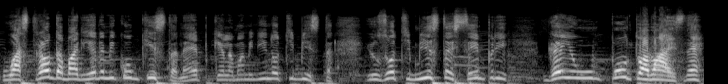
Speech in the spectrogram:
o astral da da Mariana me conquista, né? Porque ela é uma menina otimista. E os otimistas sempre ganham um ponto a mais, né?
